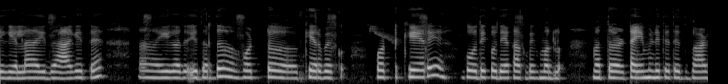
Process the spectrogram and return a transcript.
ಈಗೆಲ್ಲ ಇದು ಆಗೈತೆ. ಈಗ ಅದು ಇದ್ರದ್ದು ಹೊಟ್ಟು ಕೇರಬೇಕು. ಹೊಟ್ಟು ಕೇರಿ ಗೋಧಿ ಕುದಿಯಕ್ಕೆ ಹಾಕ್ಬೇಕು ಮೊದಲು. ಮತ್ತು ಟೈಮ್ ಹಿಡಿತೈತೆ ಇದು ಭಾಳ.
